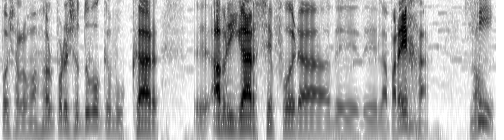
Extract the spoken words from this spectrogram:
pues a lo mejor por eso tuvo que buscar eh, abrigarse fuera de, de la pareja. ¿No? Sí,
